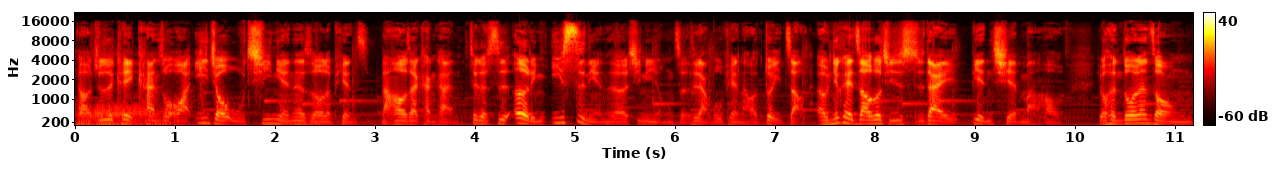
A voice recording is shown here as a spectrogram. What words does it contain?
然后就是可以看说，哇，一九五七年那时候的片子，然后再看看这个是二零一四年的《心灵勇者》这两部片，然后对照，呃，你就可以知道说，其实时代变迁嘛，哈，有很多那种。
